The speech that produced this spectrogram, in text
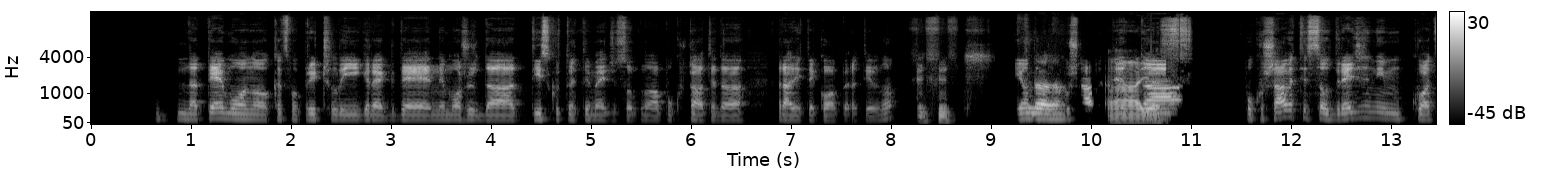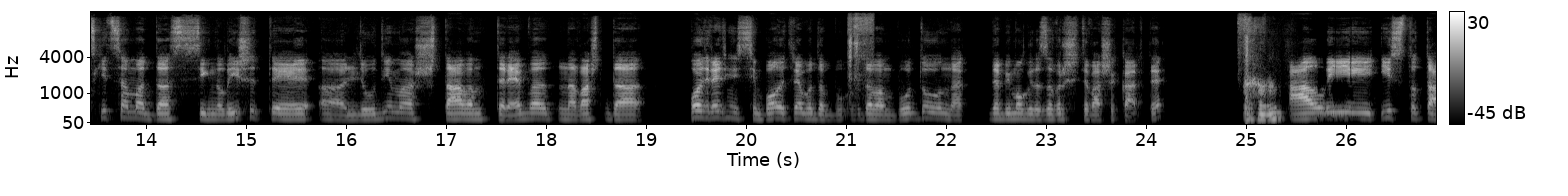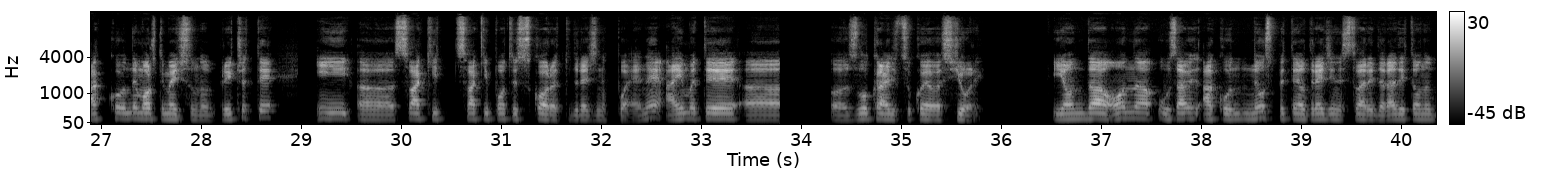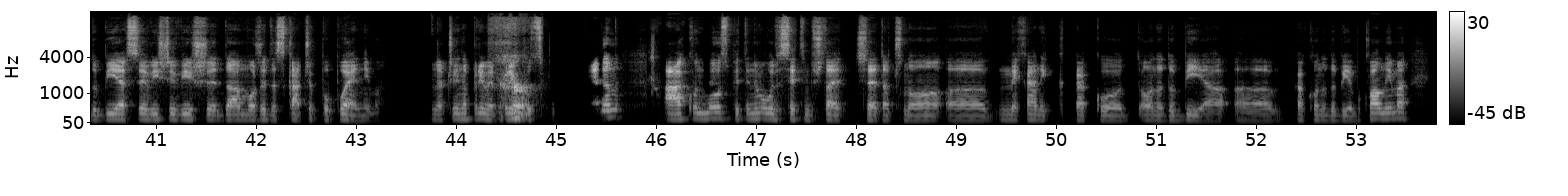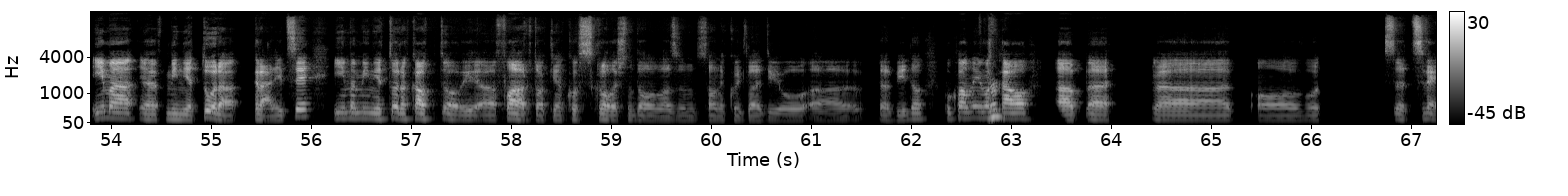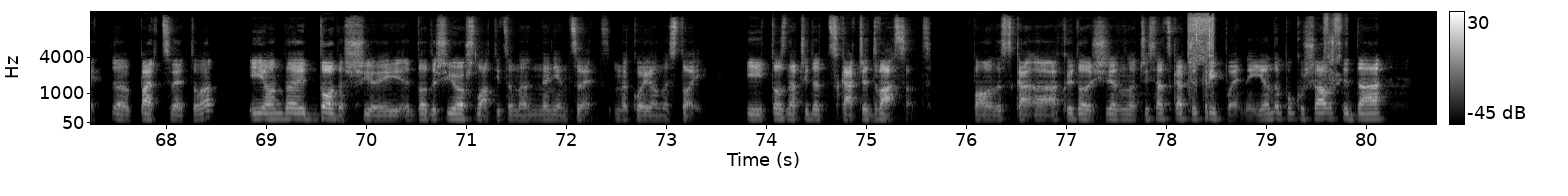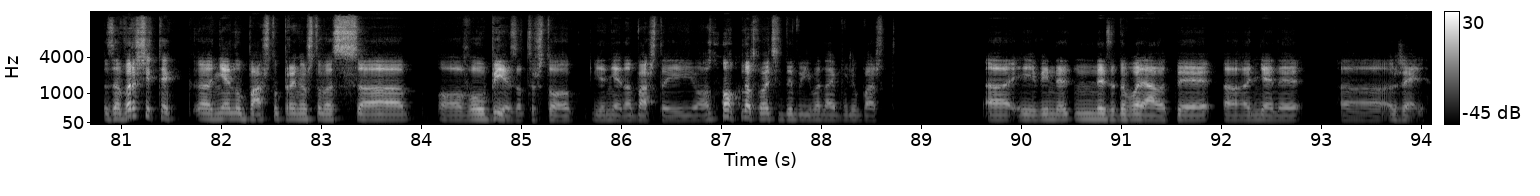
na temu ono kad smo pričali igre gde ne možeš da diskutujete međusobno, a pokušavate da radite kooperativno. I onda Da, da. pokušavate A, da yes. Pokušavate sa određenim kockicama da signališete a, ljudima šta vam treba na vaš da koji određeni simboli treba da, da vam budu na, da bi mogli da završite vaše karte, Mhm. ali isto tako ne možete međusobno da pričate i uh, svaki, svaki potez skorujete određene poene, a imate uh, zlu kraljicu koja vas juri. I onda ona, u zavis... ako ne uspete određene stvari da radite, ona dobija sve više i više da može da skače po poenima. Znači, na primjer, prvi put jedan, a ako ne uspete, ne mogu da setim šta je, šta je tačno uh, mehanik kako ona dobija, uh, kako ona dobija. Bukvalno ima, ima uh, minijatura kraljice i ima minijatura kao ovi, uh, flower token, ako scrollaš na dole sa one koji gledaju uh, video. Bukvalno ima Mhm. kao uh, uh, uh, ovo cvet, uh, par cvetova i onda dodaš joj, dodaš još latica na, na njen cvet na koji ona stoji. I to znači da skače dva sad. Pa onda, ska, ako je dodaš jedan, znači sad skače tri poene. I onda pokušavate da završite a, njenu baštu pre nego što vas a, ovo ubije, zato što je njena bašta i on, ona hoće da ima najbolju baštu. A, I vi ne, ne zadovoljavate a, njene a, želje.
